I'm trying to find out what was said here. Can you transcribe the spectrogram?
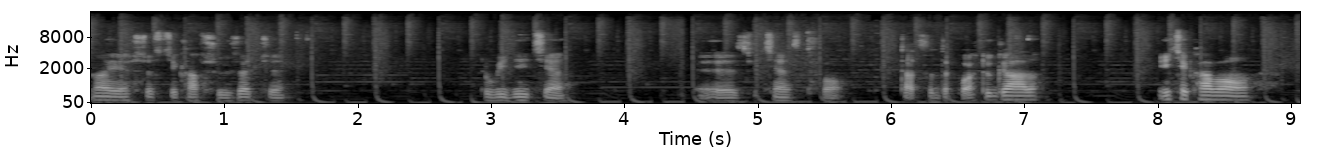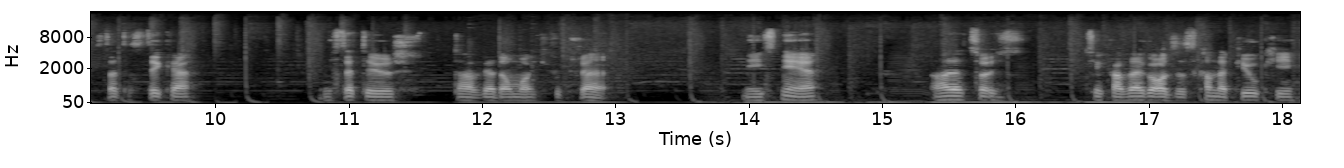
No i jeszcze z ciekawszych rzeczy. Tu widzicie yy, zwycięstwo Taça de Portugal i ciekawą statystykę. Niestety już ta wiadomość w grze nie istnieje, ale coś ciekawego, odzyskane piłki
